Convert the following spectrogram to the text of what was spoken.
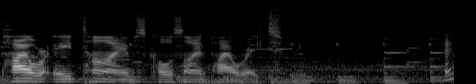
pi over 8 times cosine pi over 8. Okay?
